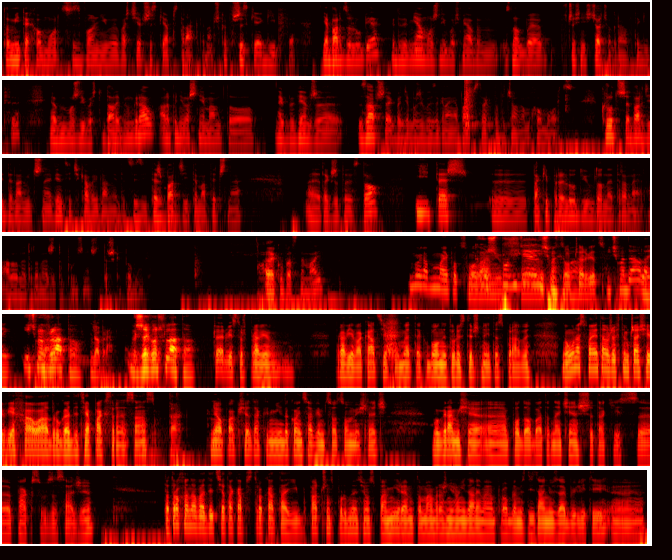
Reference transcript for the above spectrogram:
to mi te homeworks zwolniły właściwie wszystkie abstrakty, na przykład wszystkie gipfy. Ja bardzo lubię, gdybym miał możliwość, miałbym, znowu, bo ja wcześniej z ciocią grał w te gipfy, miałbym możliwość, to dalej bym grał, ale ponieważ nie mam, to jakby wiem, że zawsze jak będzie możliwość zagrania w abstrakt, to wyciągam homeworks. Krótsze, bardziej dynamiczne, więcej ciekawych dla mnie decyzji, też bardziej tematyczne, e, także to jest to. I też takie preludium do Netrunnera, ale o Netrunnerze to później jeszcze troszkę pomówię. A jak u was ten maj? No ja moje To podsumowanie już już, powiedzieliśmy e, co, chyba. czerwiec? Idźmy dalej. Idźmy w lato. Dobra. Grzegorz Lato. Czerwiec to już prawie, prawie wakacje, półmetek, bony turystyczne i te sprawy. No u nas pamiętam, że w tym czasie wjechała druga edycja PAX Renaissance. Tak. Ja o PAXie tak nie do końca wiem co, co myśleć, bo gra mi się e, podoba, to najcięższy taki z e, PAXu w zasadzie. Ta trochę nowa edycja taka pstrokata i patrząc, porównując ją z Pamirem, to mam wrażenie, że oni dalej mają problem z design usability, e,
